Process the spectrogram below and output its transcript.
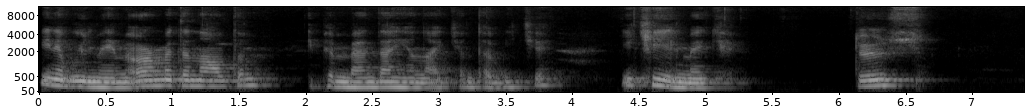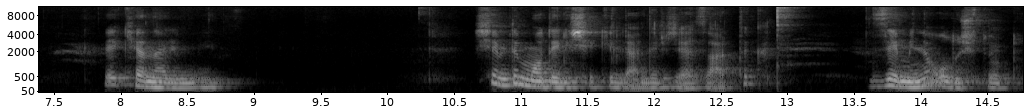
Yine bu ilmeğimi örmeden aldım. İpim benden yanayken tabii ki. 2 ilmek. Düz. Ve kenar ilmeğim. Şimdi modeli şekillendireceğiz artık. Zemini oluşturduk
